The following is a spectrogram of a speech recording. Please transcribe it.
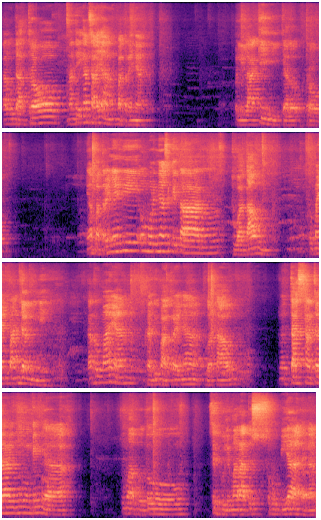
Kalau udah drop nanti kan sayang baterainya. Beli lagi kalau drop. Ya baterainya ini umurnya sekitar dua tahun. Lumayan panjang ini. Kan lumayan ganti baterainya dua tahun. Ngecas saja ini mungkin ya cuma butuh 1500 rupiah ya kan?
